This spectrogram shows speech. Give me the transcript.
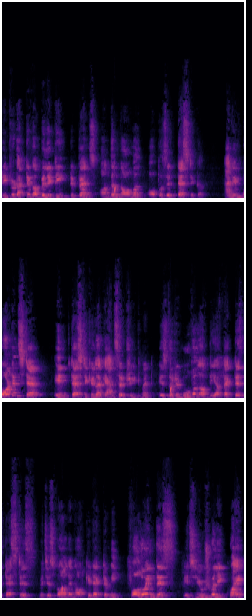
reproductive ability depends on the normal opposite testicle. An important step in testicular cancer treatment is the removal of the affected testis, which is called an orchidectomy. Following this, it's usually quite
